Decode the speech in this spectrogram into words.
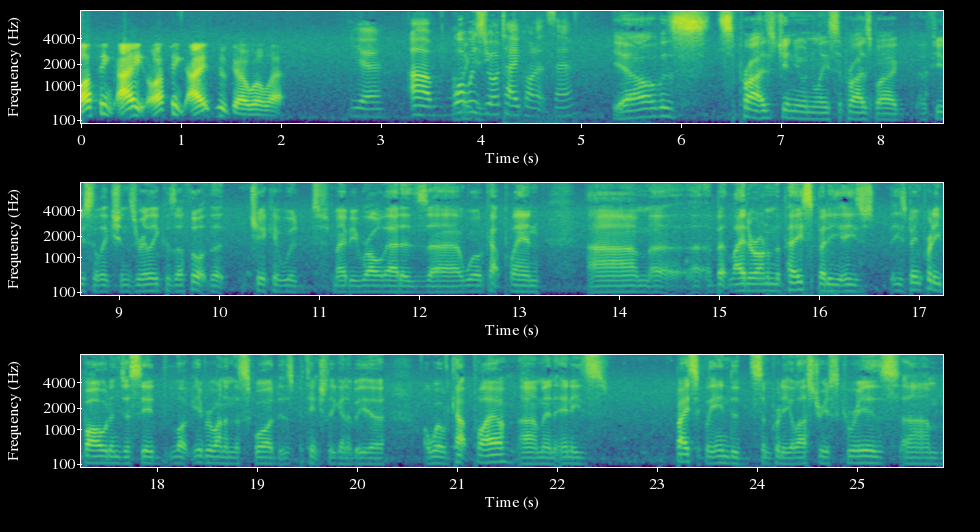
I think eight. I think eight he'll go well at. Yeah. Um, what was he- your take on it, Sam? Yeah, I was surprised, genuinely surprised by a few selections, really, because I thought that Cheika would maybe roll out his uh, World Cup plan um, a, a bit later on in the piece, but he, he's he's been pretty bold and just said, look, everyone in the squad is potentially going to be a, a World Cup player, um, and, and he's basically ended some pretty illustrious careers um,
